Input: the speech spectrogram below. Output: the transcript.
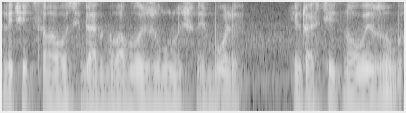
лечить самого себя от головной желудочной боли и растить новые зубы.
